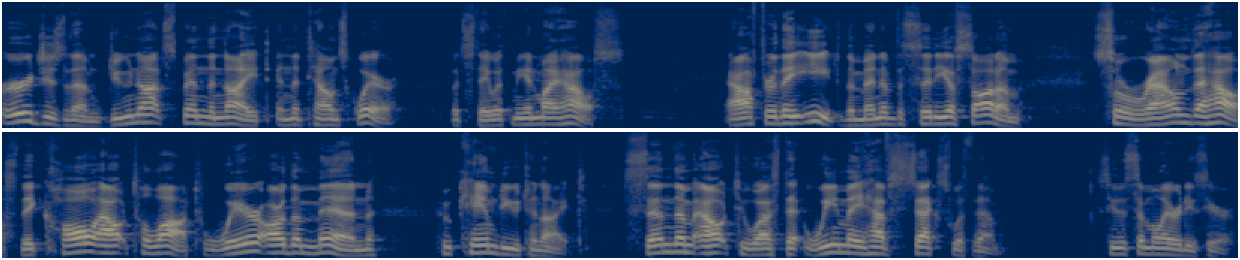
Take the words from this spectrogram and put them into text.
urges them, Do not spend the night in the town square, but stay with me in my house. After they eat, the men of the city of Sodom surround the house. They call out to Lot, Where are the men who came to you tonight? Send them out to us that we may have sex with them. See the similarities here.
